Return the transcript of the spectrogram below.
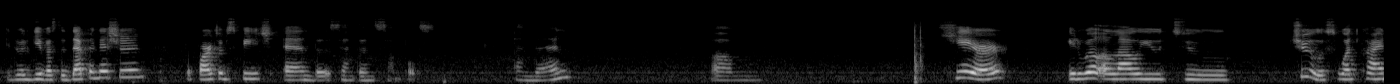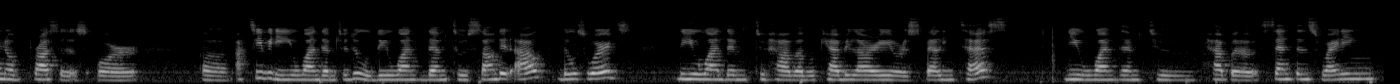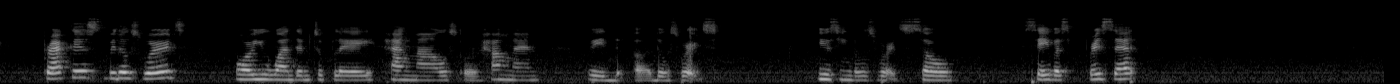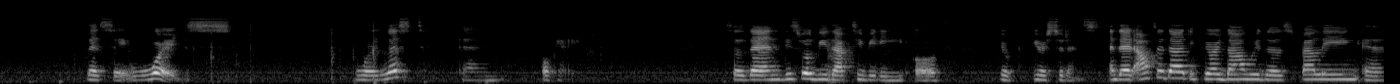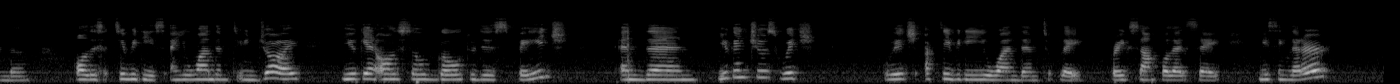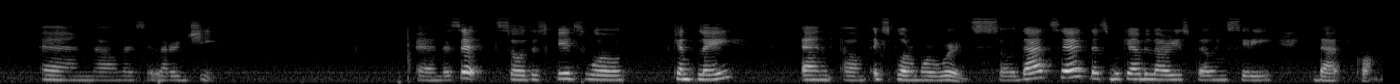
it will give us the definition, the part of speech, and the sentence samples. And then um, here, it will allow you to choose what kind of process or uh, activity you want them to do. Do you want them to sound it out, those words? Do you want them to have a vocabulary or a spelling test? Do you want them to have a sentence writing practice with those words? or you want them to play hang mouse or hangman with uh, those words using those words so save as preset let's say words. Word list and okay. So then this will be the activity of your, your students. And then after that if you're done with the spelling and uh, all these activities and you want them to enjoy you can also go to this page and then you can choose which which activity you want them to play. For example let's say missing letter and uh, let's say letter G and that's it. So the kids will can play and um, explore more words. So that's it. That's vocabulary spelling city.com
